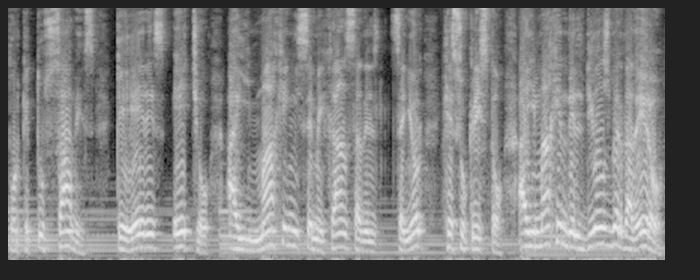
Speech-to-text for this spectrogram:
Porque tú sabes que eres hecho a imagen y semejanza del Señor Jesucristo, a imagen del Dios verdadero.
